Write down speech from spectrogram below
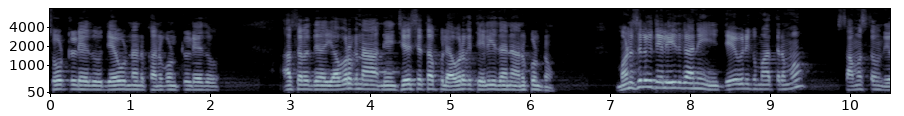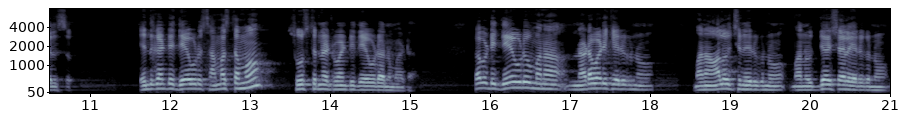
చూడలేదు దేవుడు నన్ను కనుగొంటలేదు అసలు ఎవరికి నా నేను చేసే తప్పులు ఎవరికి తెలియదని అనుకుంటాం. మనుషులకు తెలియదు కానీ దేవునికి మాత్రము సమస్తం తెలుసు. ఎందుకంటే దేవుడు సమస్తము చూస్తున్నటువంటి దేవుడు అనమాట కాబట్టి దేవుడు మన నడవడికి ఎరుగును మన ఆలోచన ఎరుగును మన ఉద్దేశాలు ఎరుగును.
